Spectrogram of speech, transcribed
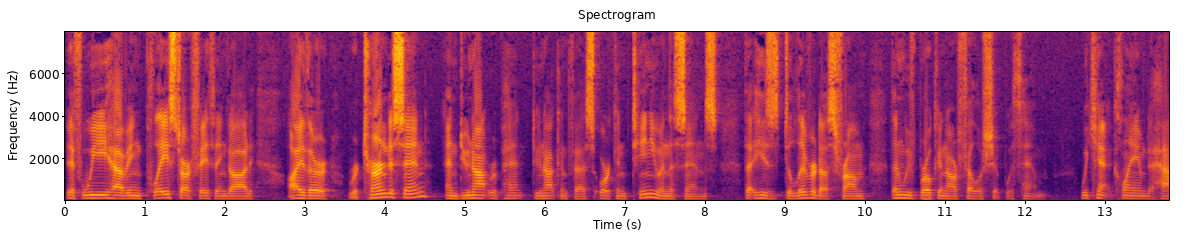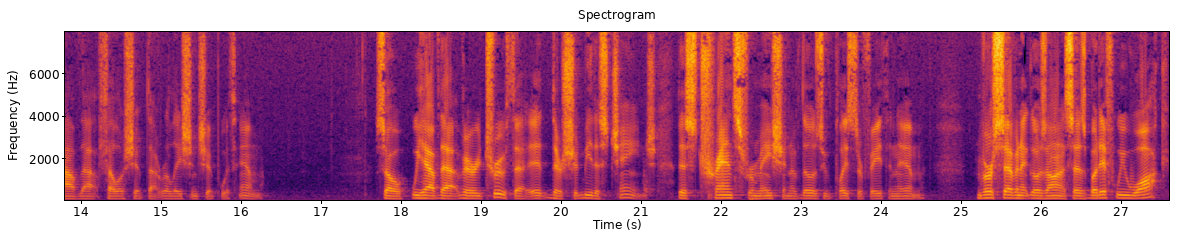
If we, having placed our faith in God, either return to sin and do not repent, do not confess, or continue in the sins, that He's delivered us from, then we've broken our fellowship with Him. We can't claim to have that fellowship, that relationship with Him. So we have that very truth that it, there should be this change, this transformation of those who place their faith in Him. Verse 7, it goes on, it says, But if we walk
